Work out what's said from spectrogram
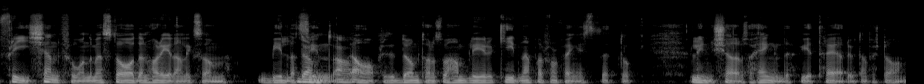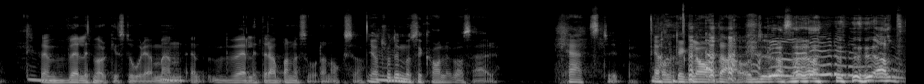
frikänd från det, men staden har redan liksom bildat Dömt, sin... ja. Ja, precis. Dömt honom. Så han blir kidnappad från fängelset och lynchad, alltså hängd vid ett träd utanför stan. Det är en väldigt mörk historia, men en väldigt drabbande sådan också. Jag trodde musikaler var så här Cats typ. Folk är glada och du, alltså, allt.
